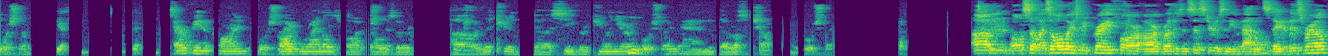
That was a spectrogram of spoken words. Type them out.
Shlema. Serafina Klein, Barton Reynolds, Bart Dozer, uh, Richard uh, Seaver Jr., Refuah and uh, Russell Sharp. Um, also, as always, we pray for our brothers and sisters in the embattled state of Israel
